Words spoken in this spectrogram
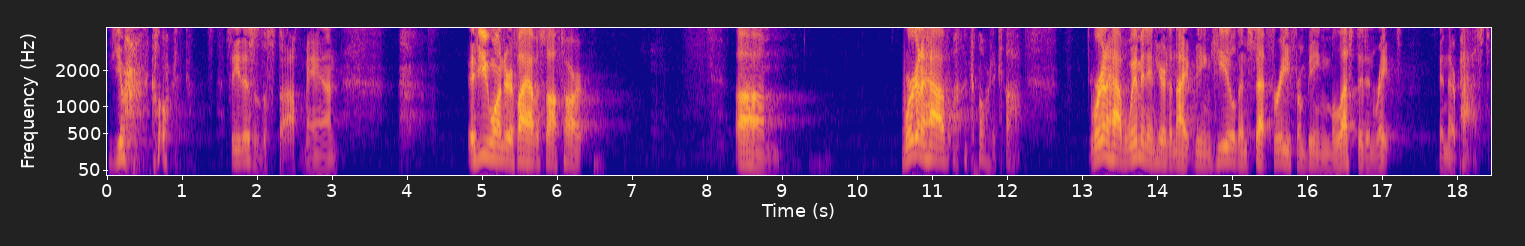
you're, glory See, this is the stuff, man. If you wonder if I have a soft heart, um, we're to have, glory to God, we're to have women in here tonight being healed and set free from being molested and raped in their past.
